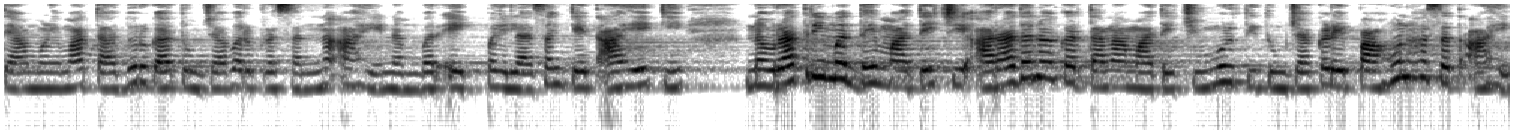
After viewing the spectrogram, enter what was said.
त्यामुळे माता दुर्गा तुमच्यावर प्रसन्न आहे. नंबर एक पहिला संकेत आहे की नवरात्रीमध्ये मातेची आराधना करताना मातेची मूर्ती तुमच्याकडे पाहून हसत आहे.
